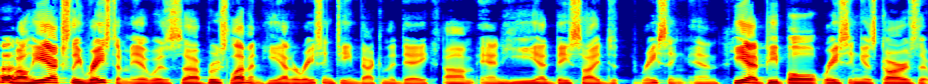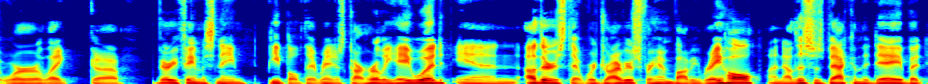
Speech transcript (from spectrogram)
well he actually raced them it was uh, Bruce Leven. He had a racing team back in the day um, and he had bayside racing and he had people racing his cars that were like uh, very famous name people that ran his car Hurley Haywood and others that were drivers for him, Bobby Rahal. Uh, now, this was back in the day, but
